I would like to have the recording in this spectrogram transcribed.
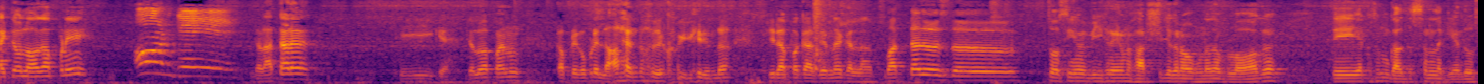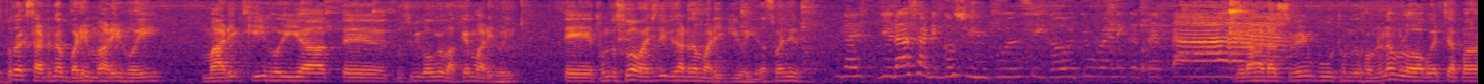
ਅੱਜ ਤੋਂ ਲੌਗ ਆਪਣੇ ਆਉਣਗੇ। ਦੜਾਤੜ ਠੀਕ ਹੈ। ਚਲੋ ਆਪਾਂ ਨੂੰ ਕੱਪੜੇ ਕੱਪੜੇ ਲਾ ਲੈਂਦਾ ਦੇਖੋ ਕੀ ਕਰਿੰਦਾ ਫਿਰ ਆਪਾਂ ਕਰਦੇ ਹਾਂ ਗੱਲਾਂ। ਬਾਤਾਂ ਦੋਸਤੋ ਤੋਂ ਅਸੀਂ ਵੇਖ ਰਹੇ ਹਾਂ ਹਰਸ਼ ਜਗਰਾਉਂ ਉਹਨਾਂ ਦਾ ਵਲੌਗ ਤੇ ਇੱਕ ਤੁਹਾਨੂੰ ਗੱਲ ਦੱਸਣ ਲੱਗੇ ਆ ਦੋਸਤੋ। ਇੱਕ ਸਾਡੇ ਨਾਲ ਬੜੀ ਮਾੜੀ ਹੋਈ। ਮਾੜੀ ਕੀ ਹੋਈ ਆ ਤੇ ਤੁਸੀਂ ਵੀ ਕਹੋਗੇ ਵਾਕਿਆ ਮਾੜੀ ਹੋਈ। ਤੇ ਤੁਹਾਨੂੰ ਦੱਸੋ ਆਵਾਜ਼ ਦੀ ਵੀ ਸਾਡੇ ਨਾਲ ਮਾੜੀ ਕੀ ਹੋਈ ਆ ਦੱਸੋ ਜੀ। ਗਾਇਸ ਜਿਹੜਾ ਸਾਡੇ ਕੋਲ ਸਵਿਮਿੰਗ ਪੂਲ ਸੀਗਾ ਉਹ ਚੂਹੇ ਨੇ ਕੱਟਤਾ ਜਿਹੜਾ ਸਾਡਾ ਸਵਿਮਿੰਗ ਪੂਲ ਤੁਹਾਨੂੰ ਦਿਖਾਉਂਦੇ ਨਾ ਵਲੌਗ ਵਿੱਚ ਆਪਾਂ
